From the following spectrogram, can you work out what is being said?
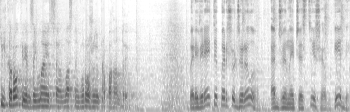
кілька років як займаються власне ворожою пропагандою. Перевіряйте перше джерело, адже найчастіше вкиди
